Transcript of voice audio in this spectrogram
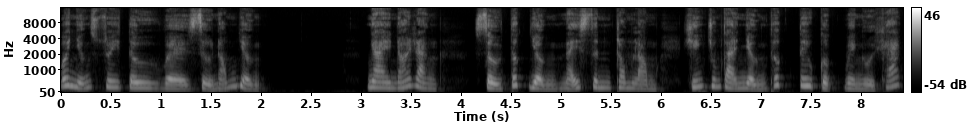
với những suy tư về sự nóng giận. Ngài nói rằng sự tức giận nảy sinh trong lòng khiến chúng ta nhận thức tiêu cực về người khác.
